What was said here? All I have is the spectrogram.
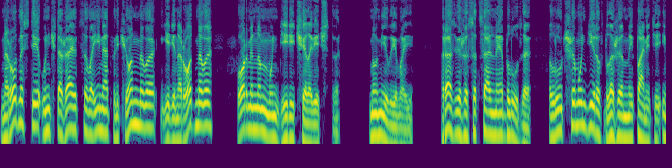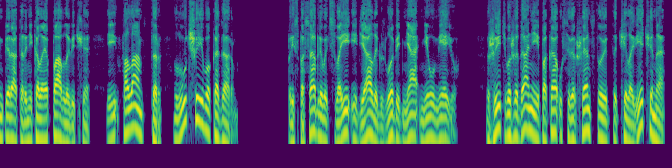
народности уничтожаются во имя отвлеченного, единородного в форменном мундире человечества. Но, милые мои, — Разве же социальная блуза лучше мундиров блаженной памяти императора Николая Павловича и фаланстер лучше его казарм. Приспосабливать свои идеалы к злобе дня не умею. Жить в ожидании, пока усовершенствуется человечина,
